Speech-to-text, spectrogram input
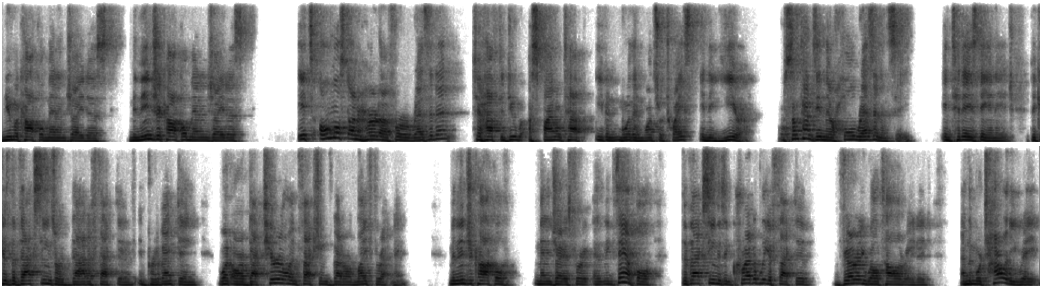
pneumococcal meningitis, meningococcal meningitis. It's almost unheard of for a resident to have to do a spinal tap even more than once or twice in a year, or sometimes in their whole residency in today's day and age because the vaccines are that effective in preventing what are bacterial infections that are life threatening. Meningococcal meningitis, for an example, the vaccine is incredibly effective, very well tolerated, and the mortality rate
